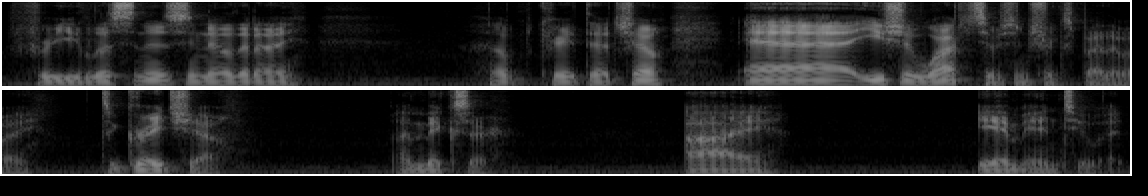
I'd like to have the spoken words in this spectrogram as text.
for you listeners who know that I helped create that show. Uh, you should watch Tips and Tricks, by the way. It's a great show. A mixer. I am into it.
